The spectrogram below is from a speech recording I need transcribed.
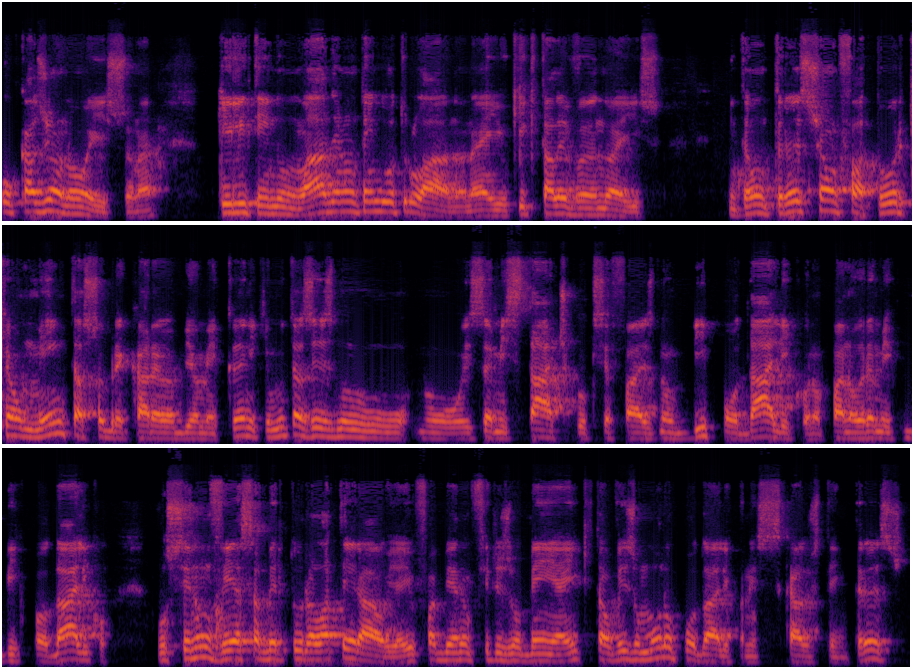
ocasionou isso, né? O que ele tem de um lado e não tem do outro lado, né? E o que está levando a isso. Então, o trust é um fator que aumenta a sobrecarga biomecânica e muitas vezes no, no exame estático que você faz no bipodálico, no panorâmico bipodálico, você não vê essa abertura lateral. E aí o Fabiano frisou bem aí que talvez o monopodálico, nesses casos tem trust,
